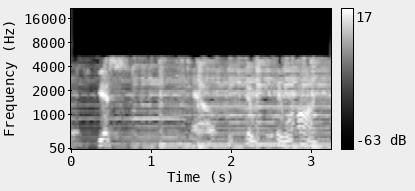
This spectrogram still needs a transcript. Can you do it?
yes. Yes. Now, Iran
